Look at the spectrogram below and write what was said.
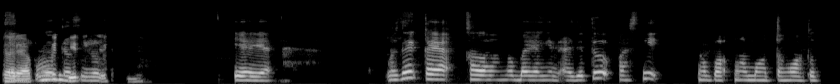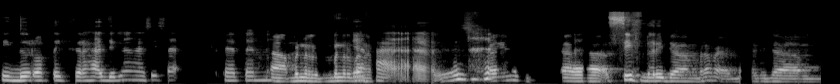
Dari aku mungkin gitu. Iya, iya. Maksudnya kayak kalau ngebayangin aja tuh pasti ngomotong waktu tidur, waktu istirahat juga nggak sih, Sa? Kelihatan. Nah, bener, bener ya banget. kan? Uh, shift dari jam berapa ya? Dari jam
